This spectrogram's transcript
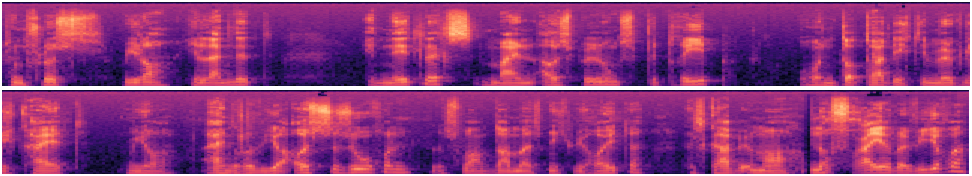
zum Schluss wieder gelandet in Nedlitz, in meinem Ausbildungsbetrieb. Und dort hatte ich die Möglichkeit, mir ein Revier auszusuchen. Das war damals nicht wie heute. Es gab immer noch freie Reviere,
